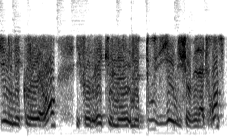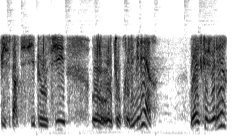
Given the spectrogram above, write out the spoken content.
si on est cohérent, il faudrait que le, le 12e du championnat de France puisse participer aussi au, au tour préliminaire. Vous voyez ce que je veux dire?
